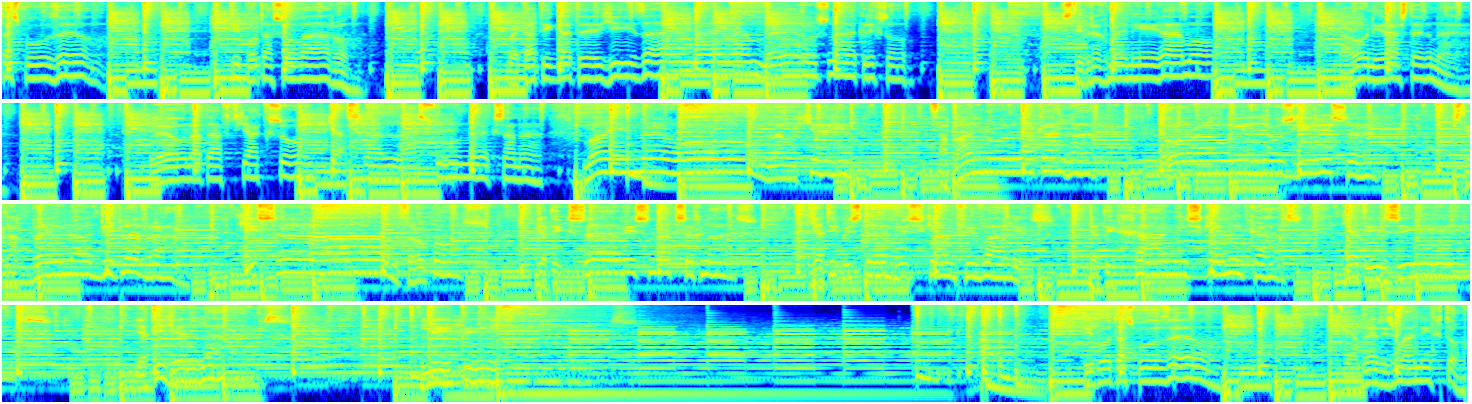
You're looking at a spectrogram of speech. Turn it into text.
Τίποτα σπουδαίο, τίποτα σοβαρό. Μετά την καταιγίδα ένα, ένα μέρος να κρυφτώ. Στη βρεγμένη άμμο τα όνειρα στεγνά. Λέω να τα φτιάξω κι ας χαλάσουνε ξανά. Μα είναι όλα οκ, θα πάνε όλα καλά. Τώρα ο ήλιος γύρισε. στην απέναντι πλευρά κι είσαι άνθρωπος. Γιατί ξέρεις να ξεχνάς γιατί πιστεύεις και αμφιβάλλεις γιατί χάνεις και νικάς γιατί ζεις γιατί γελάς. Λυπείς. Τίποτα σπουδαίο διαμέρισμα ανοιχτό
